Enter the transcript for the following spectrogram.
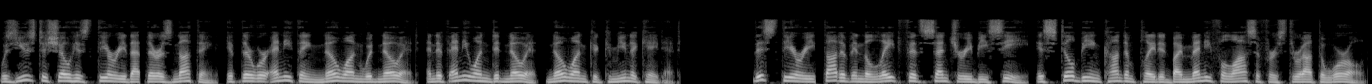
was used to show his theory that there is nothing, if there were anything no one would know it, and if anyone did know it, no one could communicate it. This theory, thought of in the late 5th century BC, is still being contemplated by many philosophers throughout the world.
